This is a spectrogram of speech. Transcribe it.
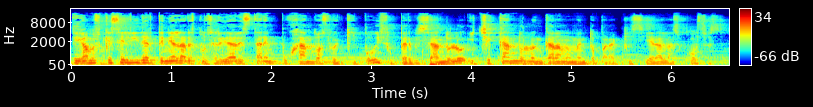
digamos que ese líder tenía la responsabilidad de estar empujando a su equipo y supervisándolo y checándolo en cada momento para que hiciera las cosas.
